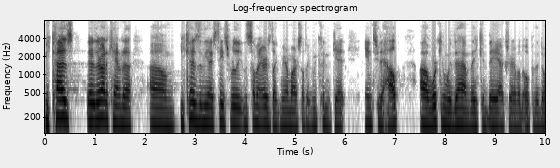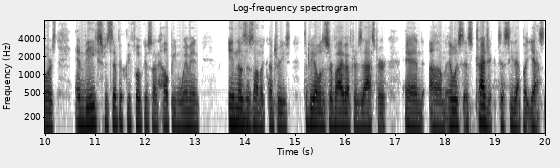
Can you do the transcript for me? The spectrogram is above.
because they're they're out of Canada, um, because in the United States, really some areas like Myanmar stuff like we couldn't get into to help. Uh, working with them, they could they actually were able to open the doors, and they specifically focus on helping women in those mm-hmm. Islamic countries to be able to survive after disaster. And um, it was it's tragic to see that, but yes,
